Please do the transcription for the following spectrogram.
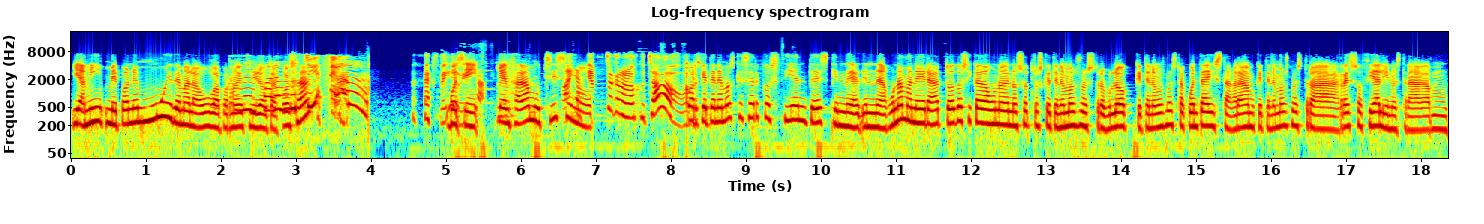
Y a mí me pone muy de mala uva, por no decir otra cosa. Pues sí, me enfada Ay, muchísimo. hacía mucho que no lo escuchábamos. Porque tenemos que ser conscientes que en, en alguna manera todos y cada uno de nosotros que tenemos nuestro blog, que tenemos nuestra cuenta de Instagram, que tenemos nuestra red social y nuestra mm,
